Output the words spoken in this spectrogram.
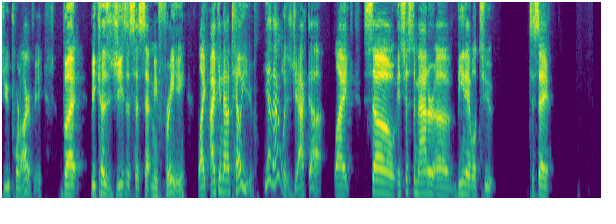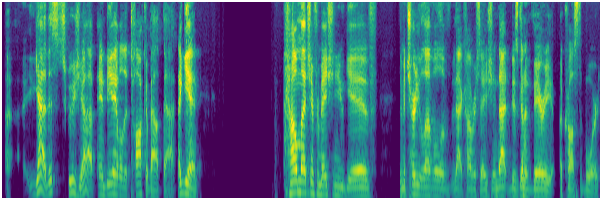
viewed pornography but because jesus has set me free like i can now tell you yeah that was jacked up like so it's just a matter of being able to to say yeah, this screws you up, and being able to talk about that again. How much information you give, the maturity level of that conversation, that is going to vary across the board.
